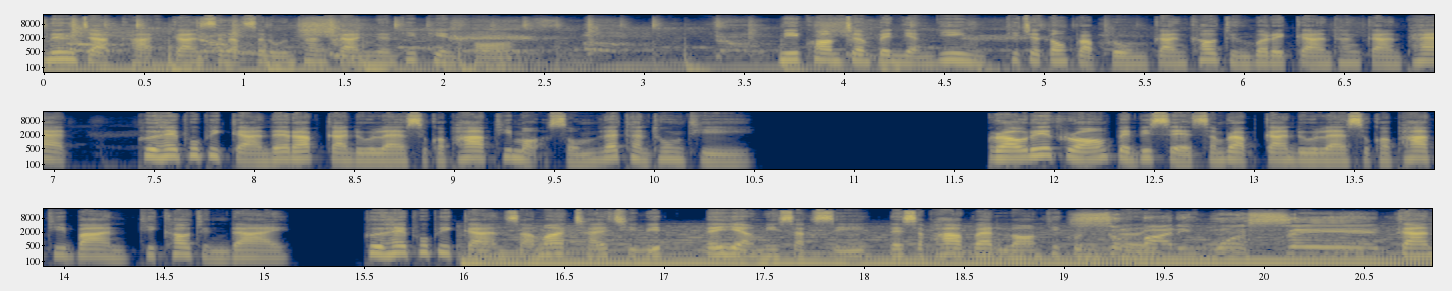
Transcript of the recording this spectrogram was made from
เนื่องจากขาดการสนับสนุนทางการเงินที่เพียงพอ มีความจำเป็นอย่างยิ่งที่จะต้องปรับปรุงการเข้าถึงบริการทางการแพทย์ เพื่อให้ผู้พิการได้รับการดูแลสุขภาพที่เหมาะสมและทันท่วงที เราเรียกร้องเป็นพิเศษสำหรับการดูแลสุขภาพที่บ้านที่เข้าถึงได้ เพื่อให้ผู้พิการสามารถใช้ชีวิตได้อย่างมีศักดิ์ศรีในสภาพแวดล้อมที่คุ้นเคย Somebody once said การ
